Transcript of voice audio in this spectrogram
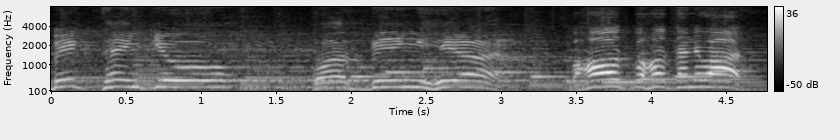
Big thank you for being here. बहुत बहुत धन्यवाद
